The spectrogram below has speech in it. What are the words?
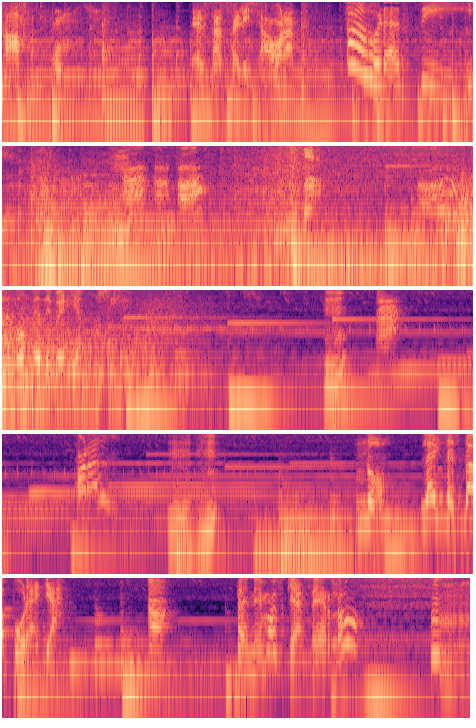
Ah, mm. ¿Estás feliz ahora? Ahora sí. Ah, ah. ¿A dónde deberíamos ir? ¿Mm? Ah. Por ahí. Mhm. No, Liza está por allá. Ah, ¿Tenemos que hacerlo? Mm.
